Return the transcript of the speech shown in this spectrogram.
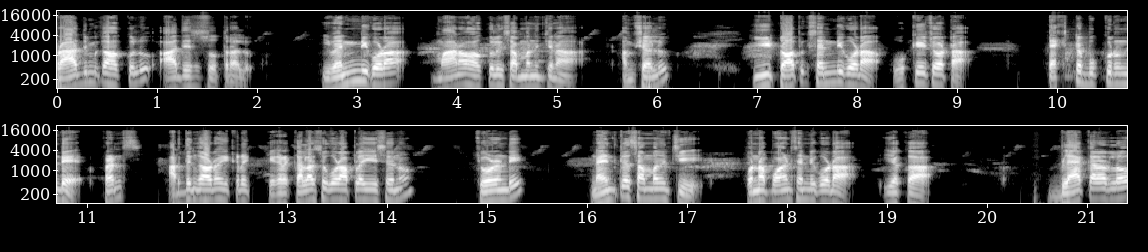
ప్రాథమిక హక్కులు ఆదేశ సూత్రాలు. ఇవన్నీ కూడా మానవ హక్కులకు సంబంధించిన అంశాలు. ఈ టాపిక్స్ అన్నీ కూడా ఒకే చోట టెక్స్ట్ బుక్ నుండే ఫ్రెండ్స్ అర్థం కావడం ఇక్కడ ఇక్కడ కలర్స్ కూడా అప్లై చేశాను. చూడండి. నైన్త్ క్లాస్ సంబంధించి ఉన్న పాయింట్స్ అన్నీ కూడా ఈ యొక్క బ్లాక్ కలర్లో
